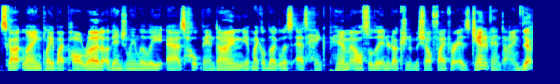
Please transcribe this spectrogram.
Scott Lang played by Paul Rudd. Evangeline Lilly as Hope Van Dyne. You have Michael Douglas as Hank Pym. And also the introduction of Michelle Pfeiffer as Janet Van Dyne. Yep.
